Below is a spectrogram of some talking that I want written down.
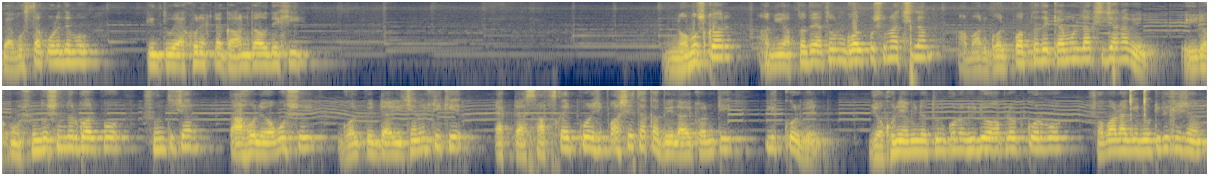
ব্যবস্থা করে দেব, কিন্তু এখন একটা গান গাও দেখি। নমস্কার, আমি আপনাদের এতক্ষণ গল্প শোনাচ্ছিলাম, আমার গল্প আপনাদের কেমন লাগছে জানাবেন? এই রকম সুন্দর সুন্দর গল্প শুনতে চান, তাহলে অবশ্যই গল্পের ডায়েরি চ্যানেলটিকে একটা সাবস্ক্রাইব করে পাশে থাকা বেল আইকনটি ক্লিক করবেন। যখনই আমি নতুন কোনো ভিডিও আপলোড করব, সবার আগে নোটিফিকেশন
